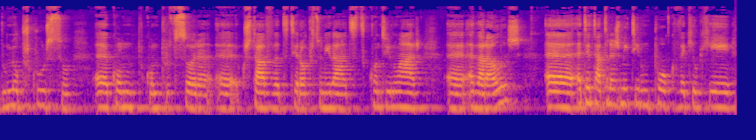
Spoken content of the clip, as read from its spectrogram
do meu percurso uh, como, como professora, uh, gostava de ter a oportunidade de continuar a dar aulas, a tentar transmitir um pouco daquilo que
